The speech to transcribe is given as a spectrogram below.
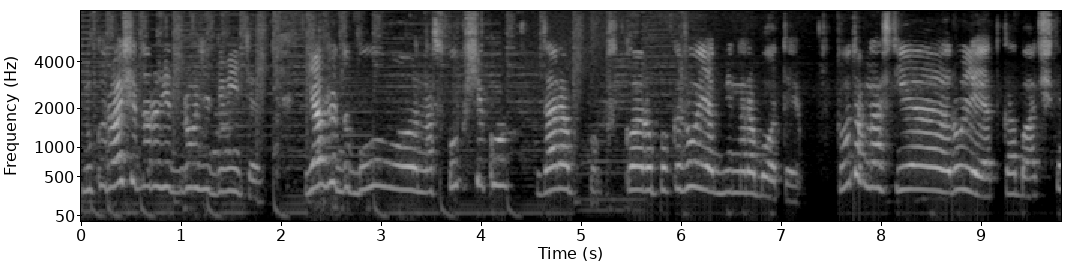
Ну, коротше, дорогі друзі, дивіться. Я вже добув е, на скупщику. Зараз скоро покажу, як він працює. Тут в нас є рулетка, бачите.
